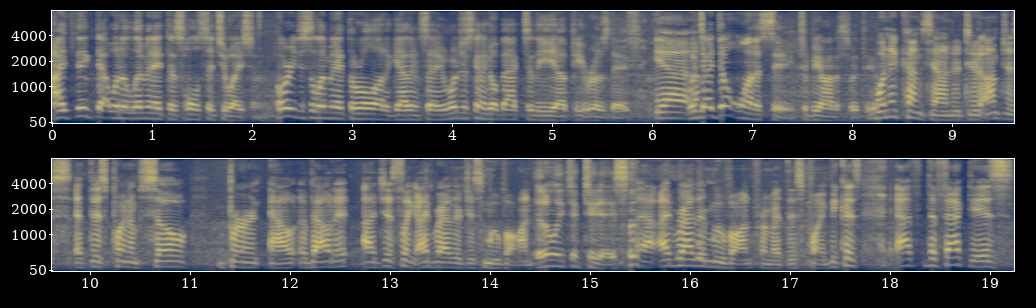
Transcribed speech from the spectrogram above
I think that would eliminate this whole situation. Or you just eliminate the rule altogether and say, we're just going to go back to the uh, Pete Rose days. Yeah, Which I'm- I don't want to see, to be honest with you. when it comes down to it, dude, I'm just at this point I'm so burnt out about it. I just like I'd rather just move on. it only took two days. Uh, I'd rather move on from it at this point because the fact is,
